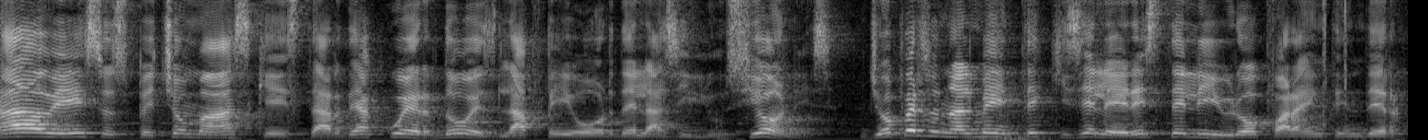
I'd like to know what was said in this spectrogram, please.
cada vez sospecho más que estar de acuerdo es la peor de las ilusiones. Yo personalmente quise leer este libro para entender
